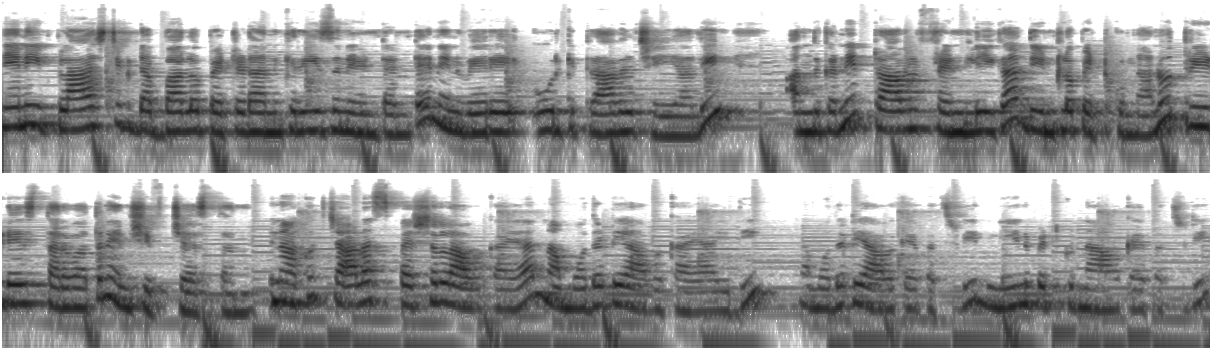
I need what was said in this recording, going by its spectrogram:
నేను ఈ ప్లాస్టిక్ డబ్బాలో పెట్టడానికి రీజన్ ఏంటంటే నేను వేరే ఊరికి ట్రావెల్ చేయాలి. అందుకని ట్రావెల్ ఫ్రెండ్లీగా దీంట్లో పెట్టుకున్నాను. త్రీ డేస్ తర్వాత నేను షిఫ్ట్ చేస్తాను. నాకు చాలా స్పెషల్ ఆవకాయ నా మొదటి ఆవకాయ ఇది. నా మొదటి ఆవకాయ పచ్చడి నేను పెట్టుకున్న ఆవకాయ పచ్చడి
